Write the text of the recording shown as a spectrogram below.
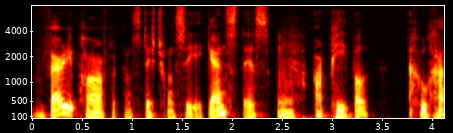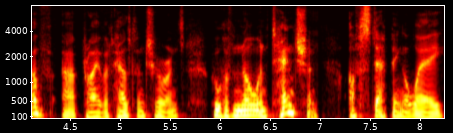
very powerful constituency against this are people who have uh, private health insurance who have no intention of stepping away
